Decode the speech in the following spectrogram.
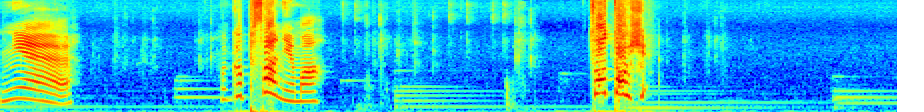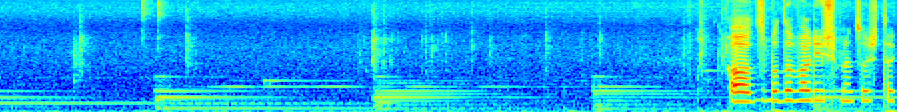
Nie! Mojego psa nie ma! Co to się... O, zbudowaliśmy coś tak.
